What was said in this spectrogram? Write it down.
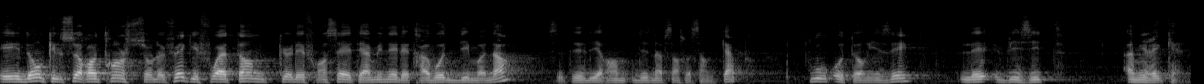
Et donc, il se retranche sur le fait qu'il faut attendre que les Français aient terminé les travaux de Dimona, c'est-à-dire en 1964, pour autoriser les visites américaines.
